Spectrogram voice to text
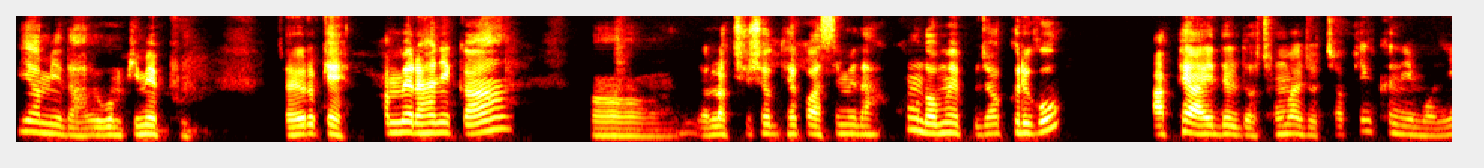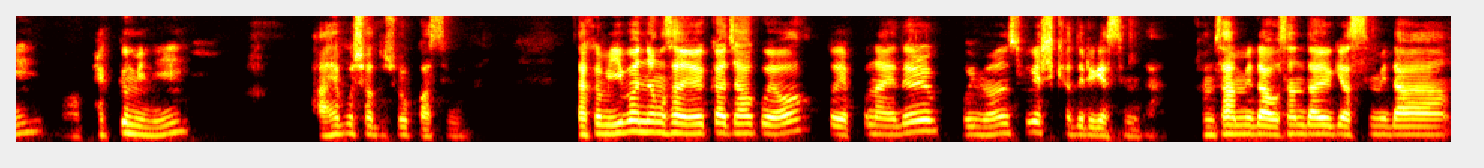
특이합니다. 요건 비매품. 자 이렇게 판매를 하니까 어, 연락 주셔도 될 것 같습니다. 콩 너무 예쁘죠? 그리고 앞에 아이들도 정말 좋죠. 핑크니 뭐니 어, 백금이니 다 해보셔도 좋을 것 같습니다. 자 그럼 이번 영상 여기까지 하고요. 또 예쁜 아이들 보이면 소개시켜 드리겠습니다. 감사합니다. 우산다육이었습니다.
